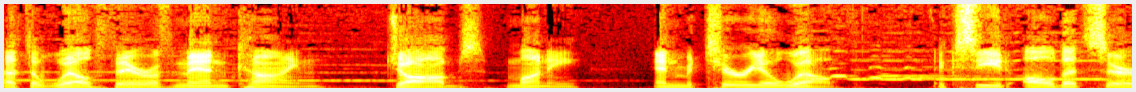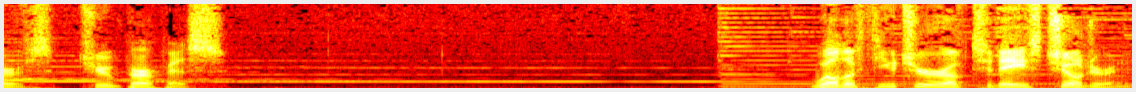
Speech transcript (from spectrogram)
that the welfare of mankind, jobs, money, and material wealth exceed all that serves true purpose. Well, the future of today's children,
